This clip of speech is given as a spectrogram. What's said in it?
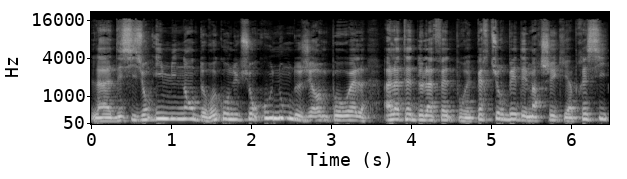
La décision imminente de reconduction ou non de Jérôme Powell à la tête de la Fed pourrait perturber des marchés qui apprécient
